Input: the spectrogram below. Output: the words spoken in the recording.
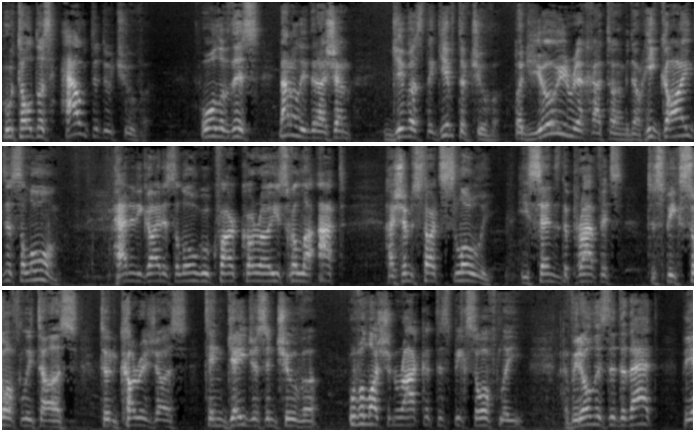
who told us how to do tshuva. All of this, not only did Hashem give us the gift of tshuva, but He guides us along. How did he guide us along? Ukfar Kara La'at. Hashem starts slowly. He sends the prophets to speak softly to us, to encourage us, to engage us in tshuva. Uvaloshin Raka to speak softly. If we don't listen to that, the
